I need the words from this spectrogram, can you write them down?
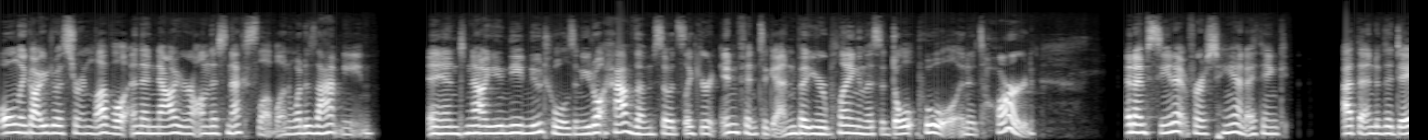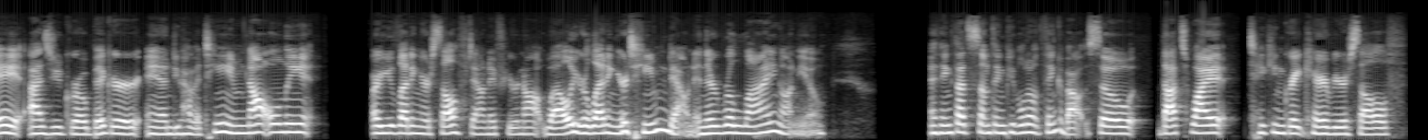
only got you to a certain level and then now you're on this next level. And what does that mean? And now you need new tools and you don't have them. So it's like you're an infant again, but you're playing in this adult pool and it's hard. And I've seen it firsthand. I think at the end of the day, as you grow bigger and you have a team, not only are you letting yourself down if you're not well? You're letting your team down and they're relying on you. I think that's something people don't think about. So that's why taking great care of yourself,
